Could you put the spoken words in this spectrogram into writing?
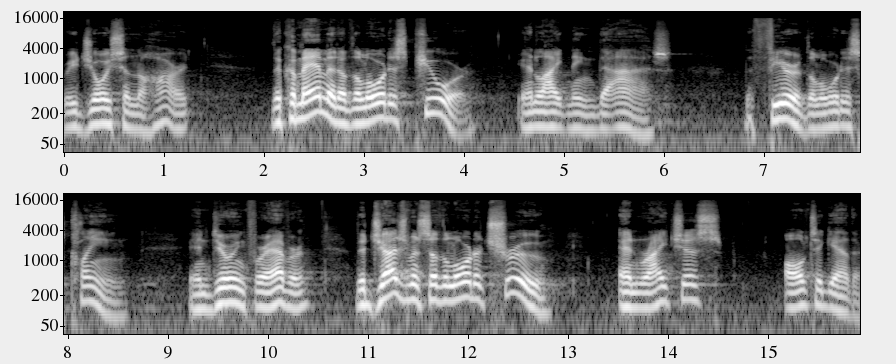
rejoice in the heart. The commandment of the Lord is pure, enlightening the eyes. The fear of the Lord is clean, enduring forever. The judgments of the Lord are true and righteous altogether.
